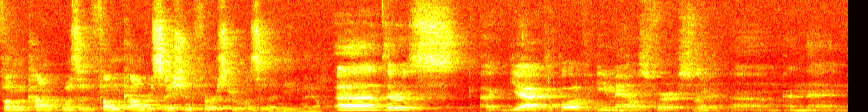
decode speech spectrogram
phone con, was it a phone conversation first, or was it an email? Uh, there was, uh, yeah, a couple of emails first, Right. um, and then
